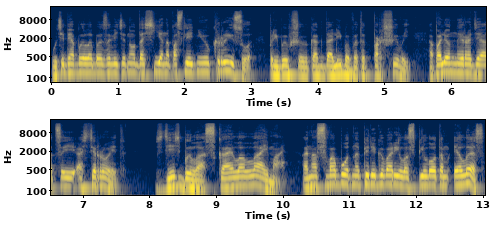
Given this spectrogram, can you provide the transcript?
у тебя было бы заведено досье на последнюю крысу, прибывшую когда-либо в этот паршивый, опаленный радиацией астероид. Здесь была Скайла Лайма». Она свободно переговорила с пилотом ЛС,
